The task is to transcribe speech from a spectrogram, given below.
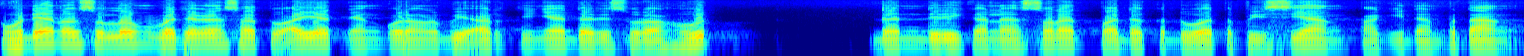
Kemudian Rasulullah membacakan satu ayat yang kurang lebih artinya dari surah Hud dan dirikanlah sholat pada kedua tepi siang, pagi dan petang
